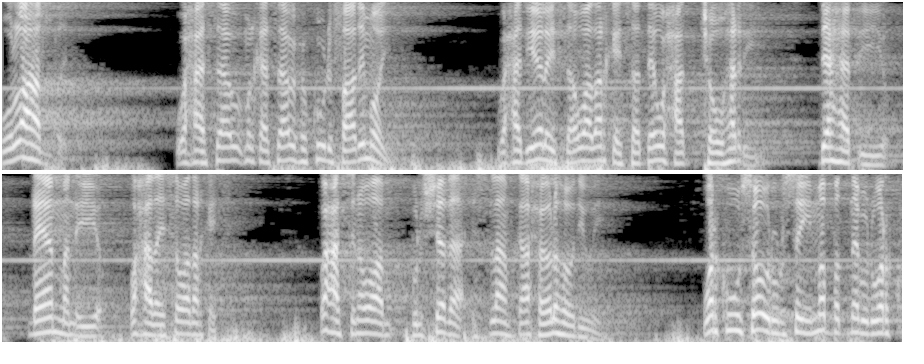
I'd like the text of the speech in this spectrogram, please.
wuu la hadlay. Waxaasaa markaasaa wuxuu ku yidhi faadimoy waxaad yeelaysaa waad arkaysaa dee waxaad jawhar iyo dahab iyo dheeman iyo waxaad hayso waad arkaysaa waxaasina waa bulshada islaamkaa xoolahoodii weeye. Warku wuu soo urursanyay ma badna buuhi warku.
